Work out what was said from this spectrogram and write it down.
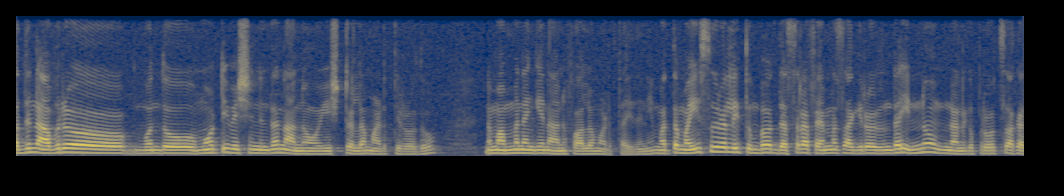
ಅದನ್ನು ಅವರ ಒಂದು ಮೋಟಿವೇಶನಿಂದ ನಾನು ಇಷ್ಟೆಲ್ಲ ಮಾಡ್ತಿರೋದು. ನಮ್ಮ ಅಮ್ಮನಂಗೆ ನಾನು ಫಾಲೋ ಮಾಡ್ತಾ ಇದ್ದೀನಿ. ಮತ್ತು ಮೈಸೂರಲ್ಲಿ ತುಂಬ ದಸರಾ ಫೇಮಸ್ ಆಗಿರೋದ್ರಿಂದ ಇನ್ನೂ ನನಗೆ ಪ್ರೋತ್ಸಾಹ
